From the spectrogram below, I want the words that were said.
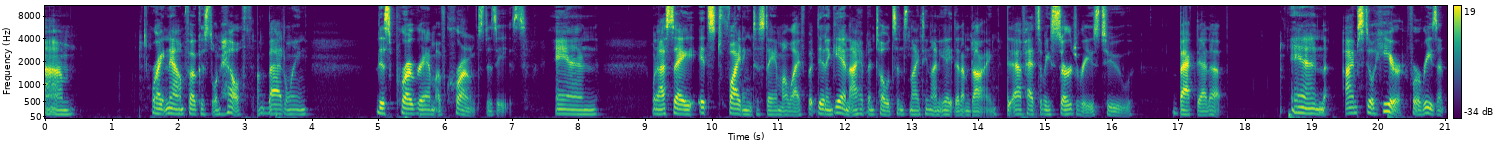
Um, right now, I'm focused on health. I'm battling this program of Crohn's disease. And when I say it's fighting to stay in my life, but then again, I have been told since 1998 that I'm dying. I've had so many surgeries to back that up. And I'm still here for a reason.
